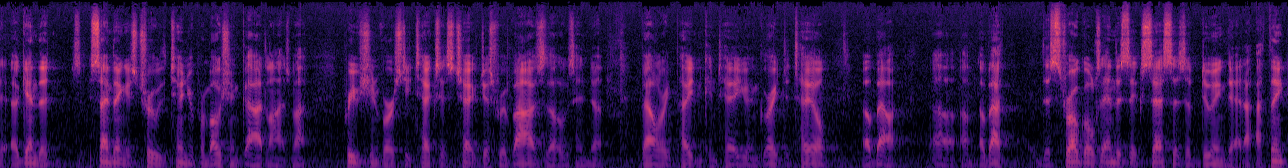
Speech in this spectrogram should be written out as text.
uh, again, the same thing is true with the tenure promotion guidelines. My previous university, Texas Tech, just revised those, and Valerie Paton can tell you in great detail about uh, about the struggles and the successes of doing that. I, I think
